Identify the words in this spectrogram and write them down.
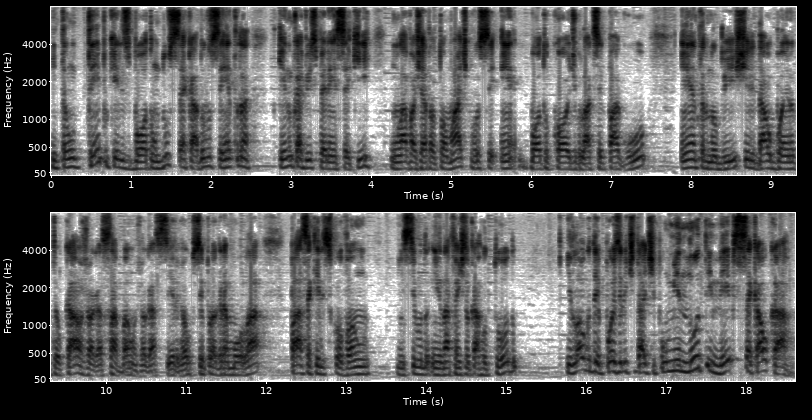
Então, o tempo que eles botam do secador, você entra. Quem nunca viu experiência aqui, um lava-jato automático, você bota o código lá que você pagou, entra no bicho, ele dá o banho no teu carro, joga sabão, joga cera, joga o que você programou lá, passa aquele escovão em cima do- na frente do carro todo, e logo depois ele te dá tipo um minuto e meio você secar o carro.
